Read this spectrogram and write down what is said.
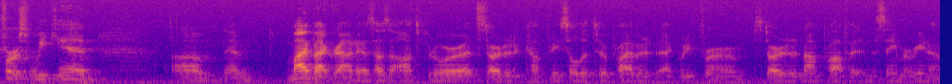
first weekend, um, and my background is I was an entrepreneur. I'd started a company, sold it to a private equity firm, started a nonprofit in the same arena,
